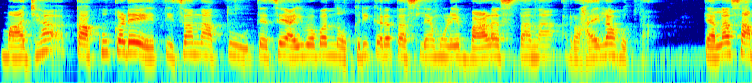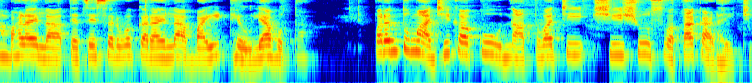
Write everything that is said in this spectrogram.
माझ्या काकूकडे तिचा नातू त्याचे आईबाबा नोकरी करत असल्यामुळे बाळ असताना राहायला होता. त्याला सांभाळायला त्याचे सर्व करायला बाई ठेवल्या होता परंतु माझी काकू नातवाची शिशू स्वतः काढायची.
